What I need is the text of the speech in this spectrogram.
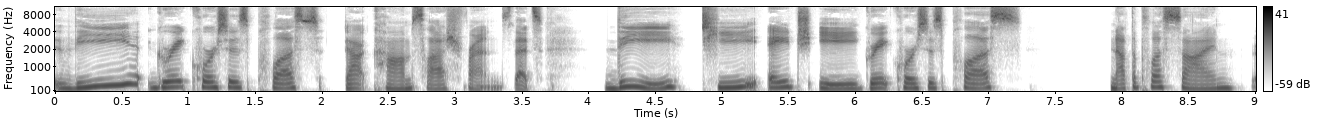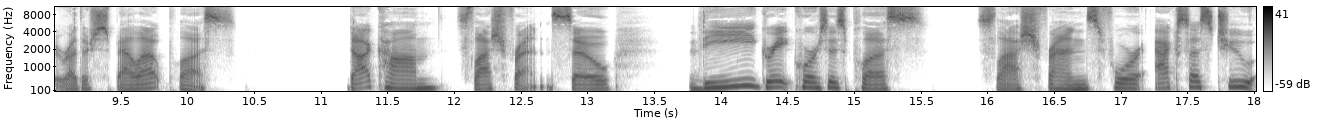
thegreatcoursesplus.com slash friends. That's the T H E Great Courses Plus, not the plus sign, but rather spell out plus dot com slash friends. So the Great Courses Plus slash friends for access to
